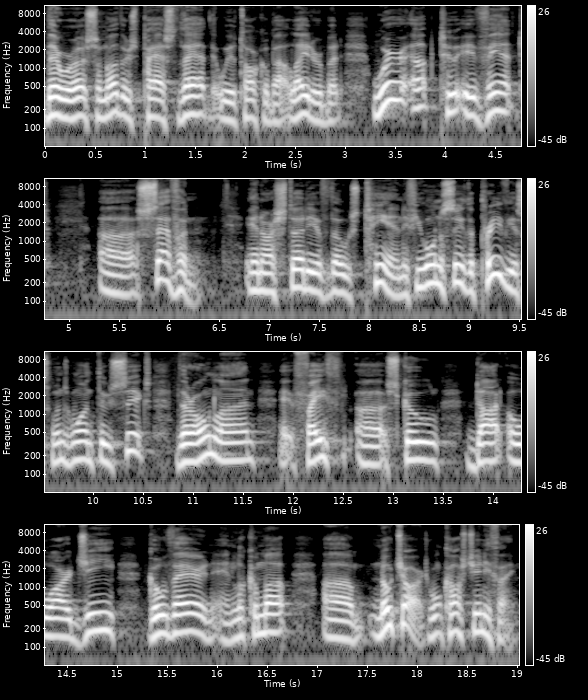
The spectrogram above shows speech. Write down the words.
There were some others past that that we'll talk about later, but we're up to event uh, seven in our study of those 10. If you want to see the previous ones, 1 through 6, they're online at faithschool.org. Go there and, and look them up. Um, no charge, won't cost you anything.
